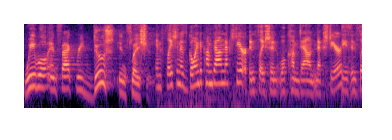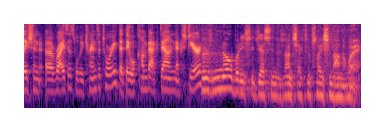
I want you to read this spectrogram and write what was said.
we will in fact reduce inflation. Inflation is going to come down next year. Inflation will come down next year. These inflation uh, rises will be transitory, that they will come back down next year. There's nobody suggesting there's unchecked inflation on the way.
